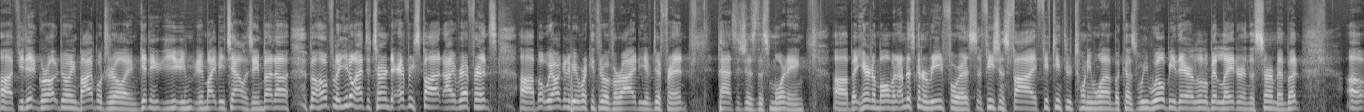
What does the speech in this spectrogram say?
uh, if you didn't grow up doing Bible drill and getting, you, it might be challenging. But uh, but hopefully you don't have to turn to every spot I reference. Uh, but we are going to be working through a variety of different passages this morning. Uh, but here in a moment, I'm just going to read for us Ephesians 5 15 through 21 because we will be there a little bit later in the sermon. But uh,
